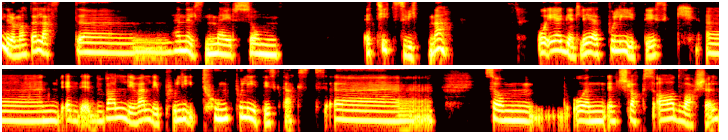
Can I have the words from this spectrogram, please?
innrømmer at jeg leste uh, hendelsen mer som et tidsvitne og egentlig et politisk uh, et, et, veldig, veldig poli, tungt politisk tekst. Uh, som, og en, en, slags advarsel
